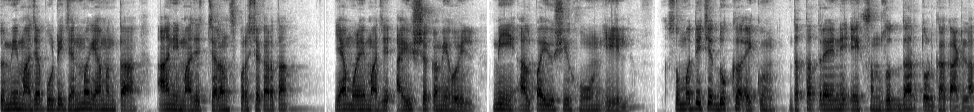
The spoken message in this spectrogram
तुम्ही माझ्या पोटी जन्म घ्या म्हणता आणि माझे चरण स्पर्श करता. यामुळे माझे आयुष्य कमी होईल. मी अल्पायुषी होऊन येईल. सुमतीचे दुःख ऐकून दत्तात्रेयाने एक समजूतदार तोडगा काढला.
